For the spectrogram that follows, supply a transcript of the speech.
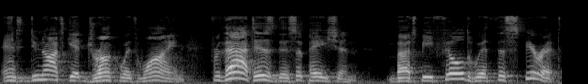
And do not get drunk with wine, for that is dissipation, but be filled with the Spirit,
